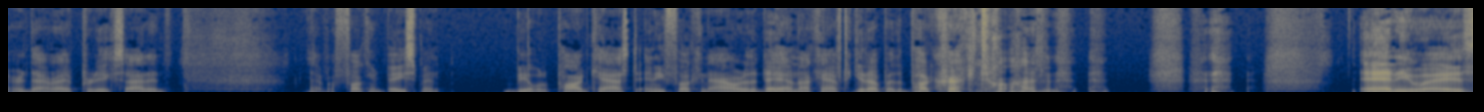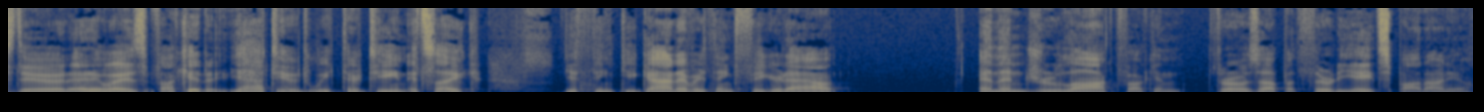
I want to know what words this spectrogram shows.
heard that right. Pretty excited. I have a fucking basement. Be able to podcast any fucking hour of the day. I'm not gonna have to get up at the butt crack dawn. Anyways, dude. Anyways, fucking yeah, dude. Week 13. It's like you think you got everything figured out, and then Drew Lock fucking throws up a 38 spot on you.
